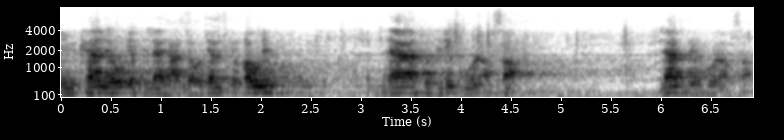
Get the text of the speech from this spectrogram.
إمكان رؤية الله عز وجل بقوله لا تدركه الأبصار. لا تدركه الأبصار.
